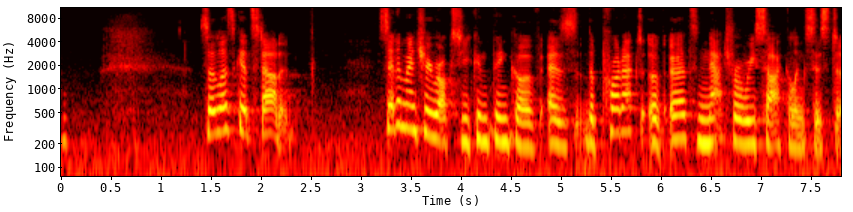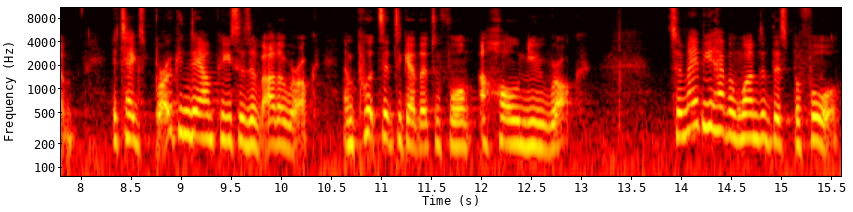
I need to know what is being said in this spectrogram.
so let's get started. Sedimentary rocks you can think of as the product of Earth's natural recycling system. It takes broken down pieces of other rock and puts it together to form a whole new rock. So maybe you haven't wondered this before,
